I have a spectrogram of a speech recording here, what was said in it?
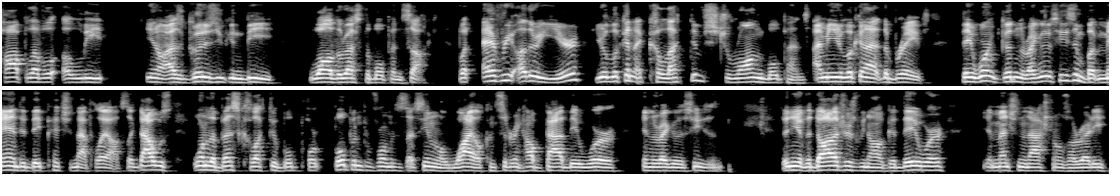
top level elite. You know, as good as you can be, while the rest of the bullpen sucked. But every other year, you're looking at collective strong bullpens. I mean, you're looking at the Braves. They weren't good in the regular season, but man, did they pitch in that playoffs. Like that was one of the best collective bull, bullpen performances I've seen in a while, considering how bad they were in the regular season. Then you have the Dodgers. We know how good they were. You mentioned the Nationals already.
